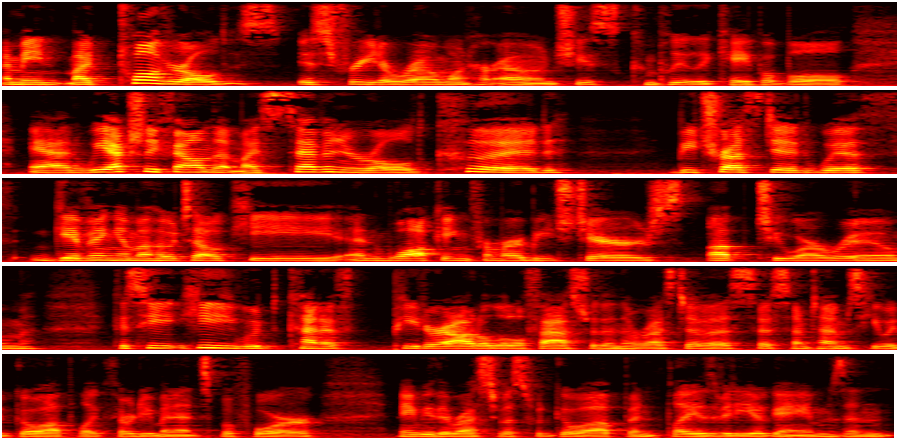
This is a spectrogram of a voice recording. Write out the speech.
I mean, my 12 year old is, is free to roam on her own. She's completely capable. And we actually found that my seven year old could be trusted with giving him a hotel key and walking from our beach chairs up to our room because he, he would kind of peter out a little faster than the rest of us. So sometimes he would go up like 30 minutes before maybe the rest of us would go up and play his video games. And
